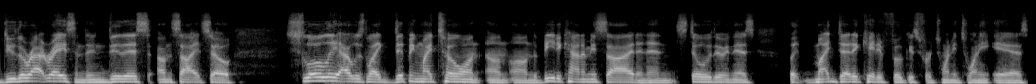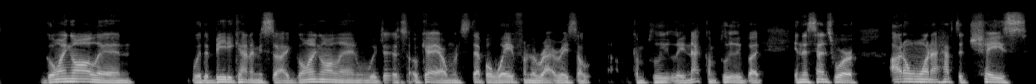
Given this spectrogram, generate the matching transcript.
do the rat race and then do this on side. So slowly I was like dipping my toe on, on on the Beat Academy side and then still doing this. But my dedicated focus for 2020 is going all in with the Beat Academy side, going all in with just okay, I want to step away from the rat race completely, not completely, but in the sense where I don't want to have to chase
